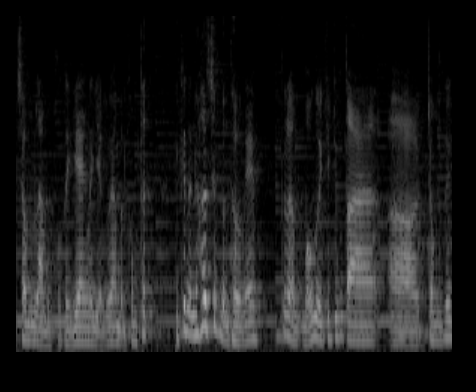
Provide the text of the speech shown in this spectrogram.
xong làm một thời gian là nhận ra mình không thích thì cái này nó hết sức bình thường em. Tức là mỗi người cho chúng ta uh, trong cái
